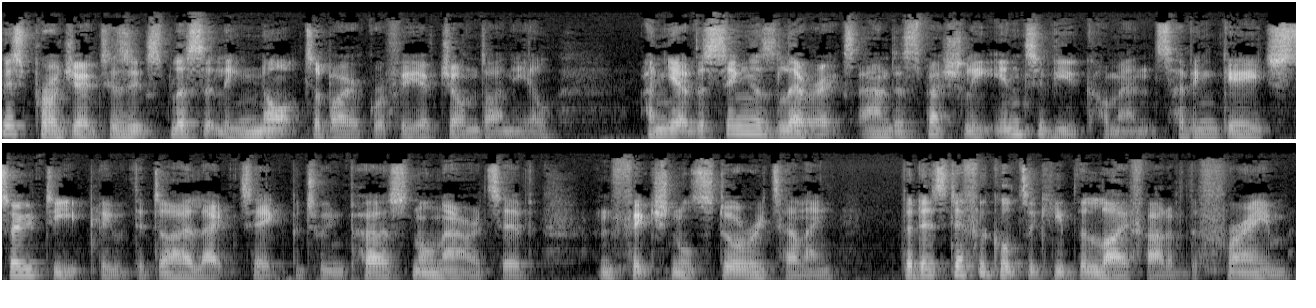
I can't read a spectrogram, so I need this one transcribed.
This project is explicitly not a biography of John Darnielle, and yet the singer's lyrics and especially interview comments have engaged so deeply with the dialectic between personal narrative and fictional storytelling that it's difficult to keep the life out of the frame.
